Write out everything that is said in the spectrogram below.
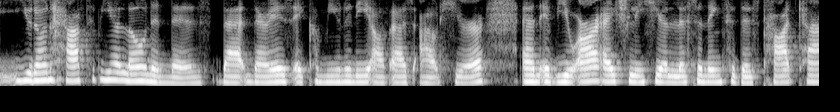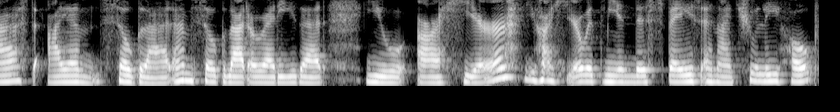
you don't have to be alone in this, that there is a community of us out here. And if you are actually here listening to this podcast, I am so glad. I'm so glad already that you are here. You are here with me in this space. And I truly hope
